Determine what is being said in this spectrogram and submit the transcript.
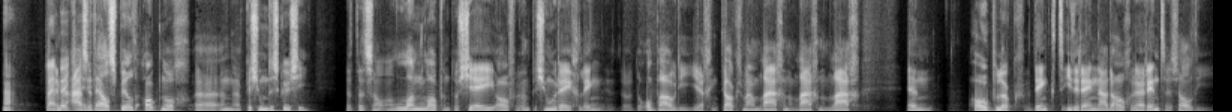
Nou, klein En beetje. AZL speelt ook nog een pensioendiscussie. Dat, is al een langlopend dossier over hun pensioenregeling. De, de opbouw die ging telkens maar omlaag en omlaag en omlaag. En hopelijk denkt iedereen, nou de hogere rente zal, die,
